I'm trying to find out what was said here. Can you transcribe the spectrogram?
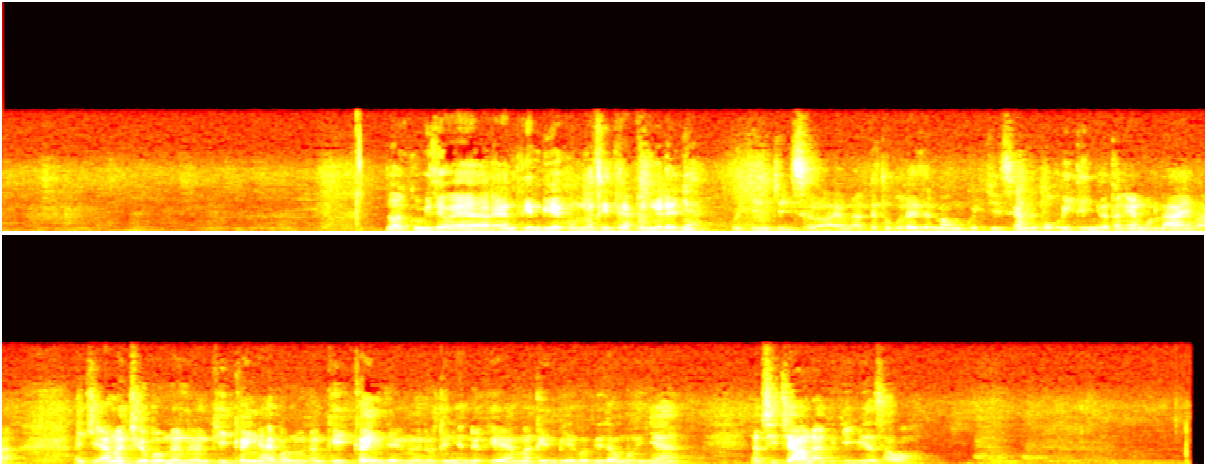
rồi cuối video em, tiến bia cũng xin phép dừng ở đây nhé. Quy trình chỉnh sửa em đã kết thúc ở đây. Rất mong quý chị xem cái bộ ích thì nhớ tặng em một like và anh chị em nào chưa bấm nút đăng ký kênh hay bấm nút đăng ký kênh để người đầu tiên nhận được khi em tiến bia có video mới nha. Em xin chào lại quý chị video sau.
